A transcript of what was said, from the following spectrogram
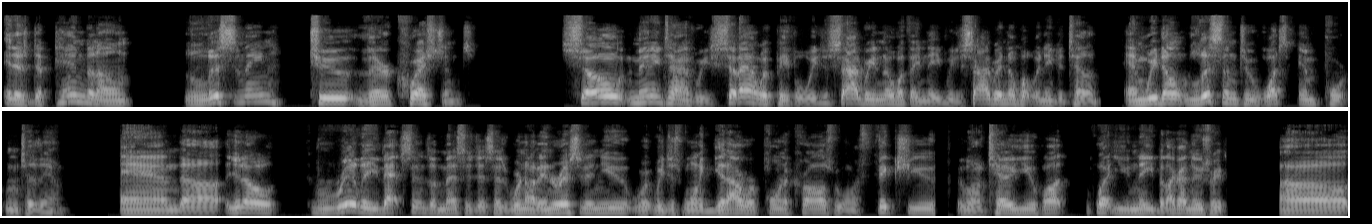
It is dependent on listening to their questions. So many times we sit down with people, we decide we know what they need, we decide we know what we need to tell them, and we don't listen to what's important to them. And, uh, you know, really that sends a message that says we're not interested in you. We're, we just want to get our point across. We want to fix you. We want to tell you what what you need. But I got news for you. Uh,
